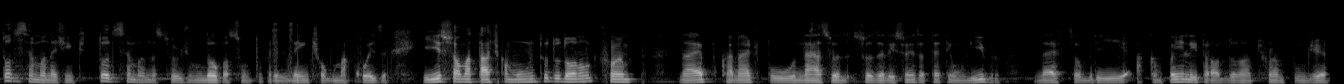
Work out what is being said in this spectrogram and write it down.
toda semana gente, toda semana surge um novo assunto do presidente, alguma coisa, e isso é uma tática muito do Donald Trump, na época, né, tipo, nas suas eleições, até tem um livro, né, sobre a campanha eleitoral do Donald Trump. Um dia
